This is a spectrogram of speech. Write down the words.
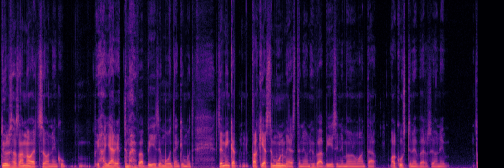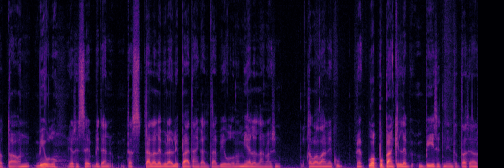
tylsä sanoa, että se on niin kuin ihan järjettömän hyvä biisi muutenkin, mutta se minkä takia se mun mielestäni on hyvä biisi, niin nimenomaan tämä akustinen versio, niin tota, on viulu ja siis se, miten tässä, tällä levyllä ylipäätään käytetään viulua. Mä mielellään olisin tavallaan ne, kun ne loppupäänkin biisit, niin tota, se on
